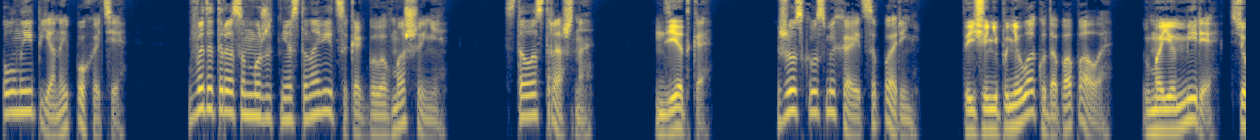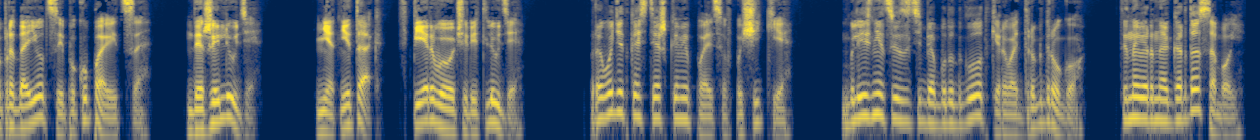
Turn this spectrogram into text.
полные пьяной похоти. В этот раз он может не остановиться, как было в машине. Стало страшно. «Детка!» Жестко усмехается парень. «Ты еще не поняла, куда попала? В моем мире все продается и покупается. Даже люди. Нет, не так. В первую очередь люди». Проводит костяшками пальцев по щеке. Близнецы из-за тебя будут глотки рвать друг другу. Ты, наверное, горда собой?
